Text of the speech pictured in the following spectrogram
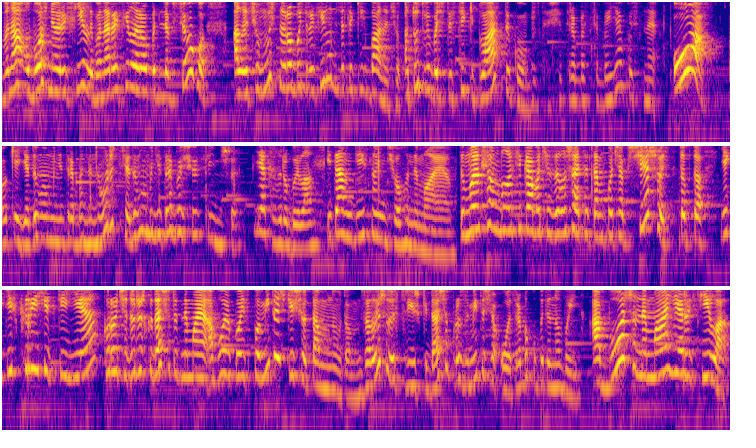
вона обожнює рефіли. Вона рефіли робить для всього, але чомусь не робить рефіли для таких баночок. А тут, вибачте, стільки пластику. Це ще треба себе якось не. О! Окей, я думаю, мені треба не ножиці, я думаю, мені треба щось інше. Я це зробила. І там дійсно нічого немає. Тому, якщо вам було цікаво, чи залишається там хоча б ще щось, тобто якісь крихітки є. Коротше, дуже шкода, що тут немає або якоїсь поміточки, що там ну там залишилось трішки, да, щоб розуміти, що о, треба купити новий. Або що немає рефіла.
